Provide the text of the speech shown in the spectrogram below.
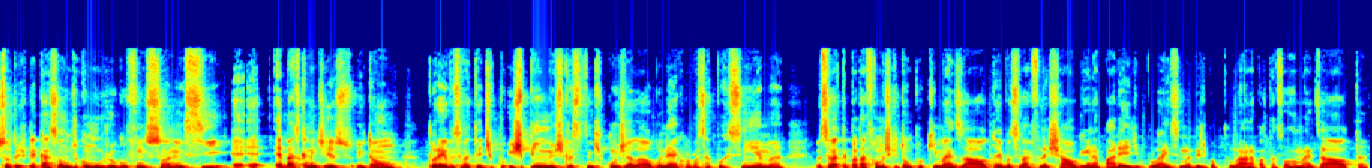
Sobre a explicação de como o jogo funciona em si, é, é, é basicamente isso. Então, por aí você vai ter, tipo, espinhos que você tem que congelar o boneco para passar por cima. Você vai ter plataformas que estão um pouquinho mais altas, aí você vai flechar alguém na parede e pular em cima dele para pular na plataforma mais alta.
